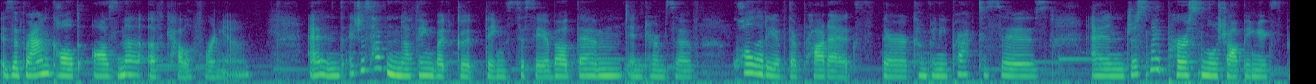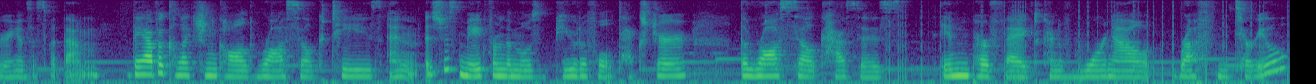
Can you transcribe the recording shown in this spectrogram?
is a brand called Ozma of California. And I just have nothing but good things to say about them in terms of quality of their products, their company practices, and just my personal shopping experiences with them. They have a collection called Raw Silk Tees, and it's just made from the most beautiful texture. The raw silk has this imperfect, kind of worn out, rough material,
